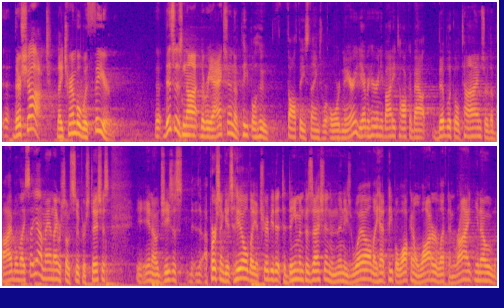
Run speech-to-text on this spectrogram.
they're shocked. They tremble with fear. This is not the reaction of people who thought these things were ordinary. Do you ever hear anybody talk about biblical times or the Bible? And they say, yeah, man, they were so superstitious. You know, Jesus, a person gets healed, they attribute it to demon possession, and then he's well. They had people walking on water left and right, you know,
